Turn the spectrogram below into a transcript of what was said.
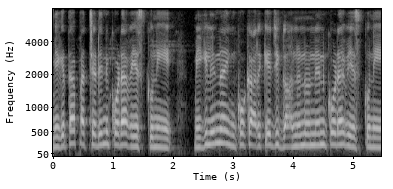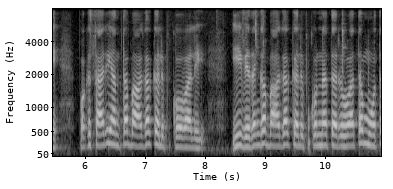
మిగతా పచ్చడిని కూడా వేసుకుని మిగిలిన ఇంకొక అర కేజీ గాను నూనెను కూడా వేసుకుని ఒకసారి అంతా బాగా కలుపుకోవాలి. ఈ విధంగా బాగా కలుపుకున్న తరువాత మూత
